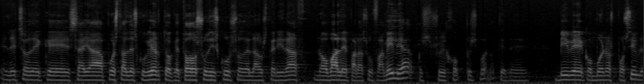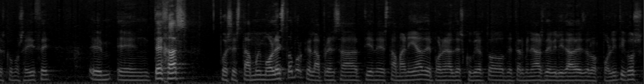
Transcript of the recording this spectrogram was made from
el hecho de que se haya puesto al descubierto que todo su discurso de la austeridad no vale para su familia, pues su hijo, pues bueno, tiene, vive con buenos posibles, como se dice, en, Texas, pues está muy molesto porque la prensa tiene esta manía de poner al descubierto determinadas debilidades de los políticos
